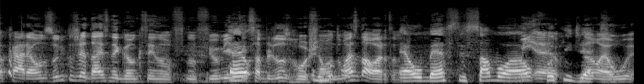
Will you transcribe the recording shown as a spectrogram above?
é, cara, é um dos únicos Jedi negão que tem no, no filme e É ele o- tem sabre luz roxo. É um dos mais da hora também. É o mestre Samuel é, fucking Jackson. Não, é o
